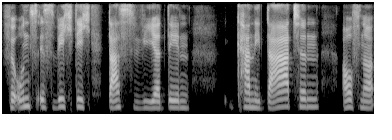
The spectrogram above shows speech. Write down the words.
Für uns ist wichtig, dass wir den Kandidaten auf einer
